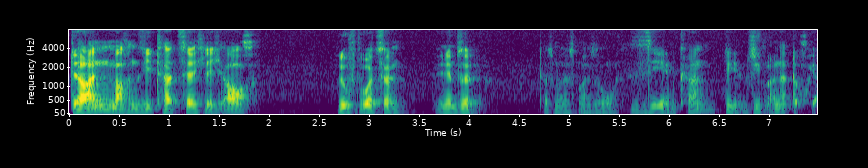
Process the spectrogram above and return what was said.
dann machen sie tatsächlich auch Luftwurzeln in dem Sinne, dass man das mal so sehen kann. Die sieht man da doch, ja.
